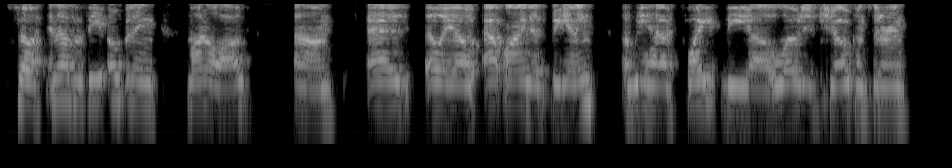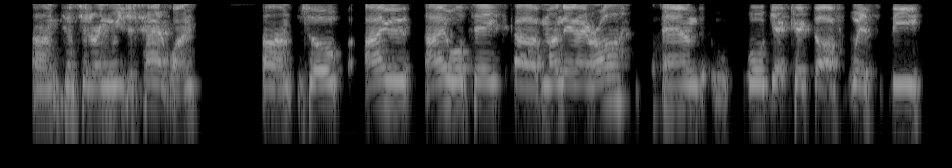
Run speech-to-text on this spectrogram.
so enough of the opening monologue. Um, as Elio outlined at the beginning, uh, we have quite the uh, loaded show considering um, considering we just had one. Um, so I I will take uh, Monday Night Raw, okay. and we'll get kicked off with the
